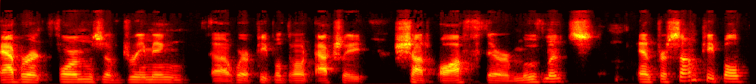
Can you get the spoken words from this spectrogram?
aberrant forms of dreaming uh, where people don't actually shut off their movements. And for some people,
